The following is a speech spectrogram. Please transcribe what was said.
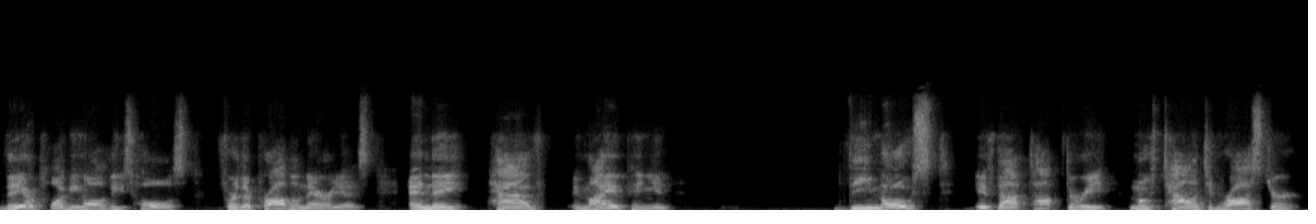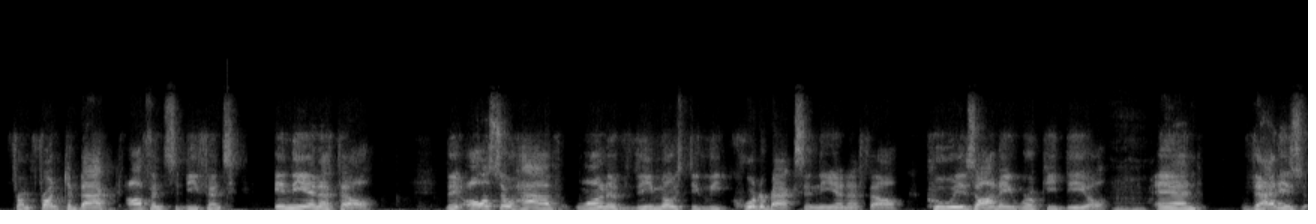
they are plugging all these holes for their problem areas and they have in my opinion, the most, if not top three, most talented roster from front to back, offense to defense in the NFL. They also have one of the most elite quarterbacks in the NFL who is on a rookie deal. Mm-hmm. And that is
